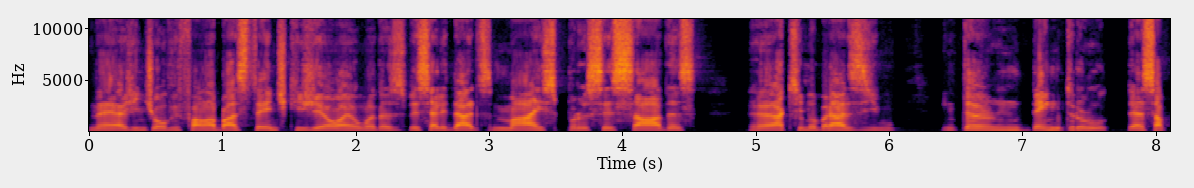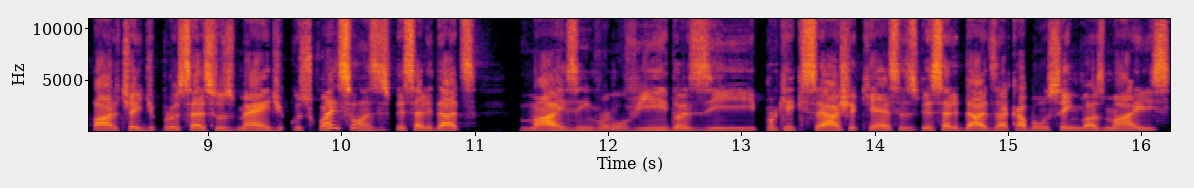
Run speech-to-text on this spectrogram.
né, a gente ouve falar bastante que GO é uma das especialidades mais processadas uh, aqui no Brasil. Então, dentro dessa parte aí de processos médicos, quais são as especialidades mais envolvidas e por que, que você acha que essas especialidades acabam sendo as mais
